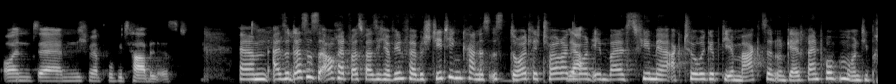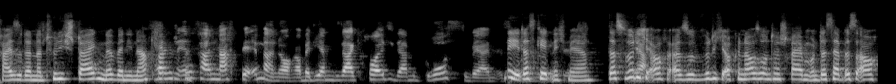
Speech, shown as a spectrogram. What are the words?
und ähm, nicht mehr profitabel ist. Ähm, also das ist auch etwas, was ich auf jeden Fall bestätigen kann. Es ist deutlich teurer ja. geworden, eben weil es viel mehr Akteure gibt, die im Markt sind und Geld reinpumpen und die Preise dann natürlich steigen, ne, wenn die Nachfrage steigt. macht ja immer noch, aber die haben gesagt, heute damit groß zu werden. nee, das geht nicht mehr. Das würde ja. ich auch, also würde ich auch genauso unterschreiben. Und deshalb ist auch,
